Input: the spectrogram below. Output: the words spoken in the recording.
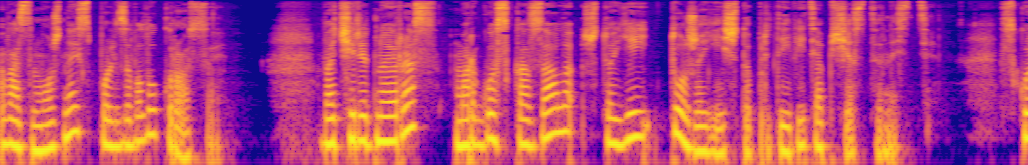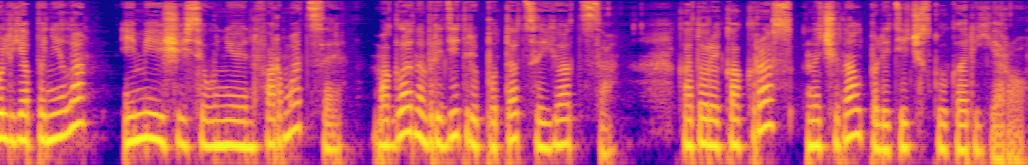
Возможно, использовал угрозы. В очередной раз Марго сказала, что ей тоже есть что предъявить общественности. Сколь я поняла, имеющаяся у нее информация могла навредить репутации ее отца, который как раз начинал политическую карьеру.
